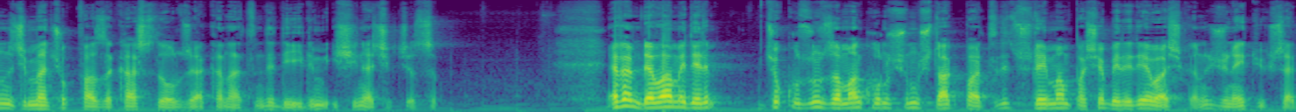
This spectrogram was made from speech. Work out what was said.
Onun için ben çok fazla karşılığı olacağı kanaatinde değilim işin açıkçası. Efendim devam edelim. Çok uzun zaman konuşulmuştu AK Parti'de Süleyman Paşa Belediye Başkanı Cüneyt Yüksel.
